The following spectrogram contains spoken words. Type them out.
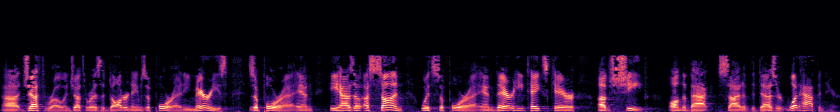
uh, Jethro, and Jethro has a daughter named Zipporah, and he marries Zipporah, and he has a, a son with Zipporah, and there he takes care of sheep on the back side of the desert. What happened here?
